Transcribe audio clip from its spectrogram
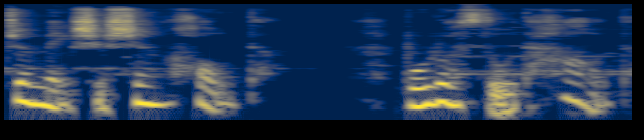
这美是深厚的，不落俗套的，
